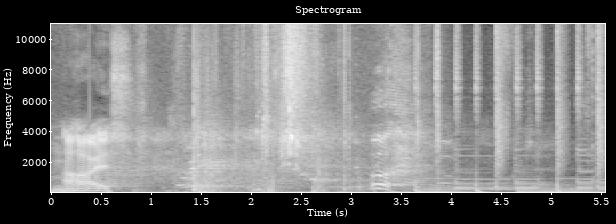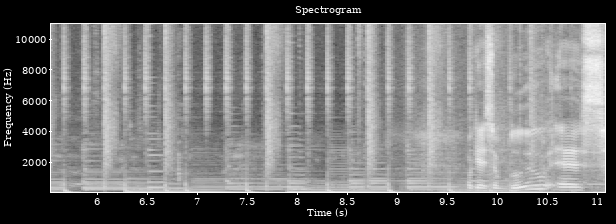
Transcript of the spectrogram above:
Nice. Okay, so blue is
